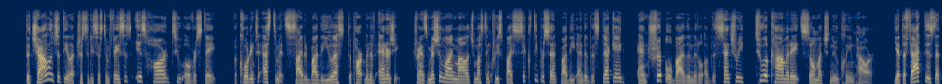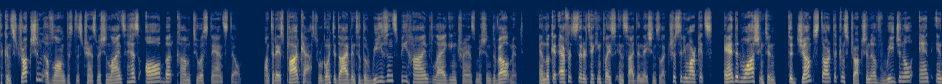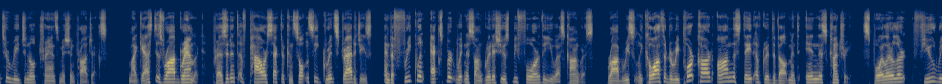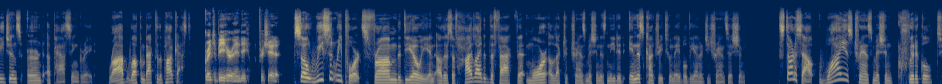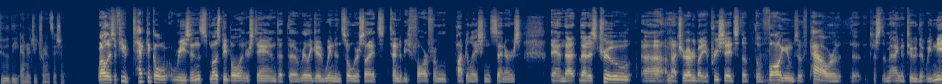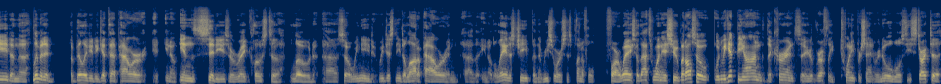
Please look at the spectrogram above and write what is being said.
The challenge that the electricity system faces is hard to overstate. According to estimates cited by the U.S. Department of Energy, transmission line mileage must increase by 60% by the end of this decade and triple by the middle of this century to accommodate so much new clean power. Yet the fact is that the construction of long distance transmission lines has all but come to a standstill. On today's podcast, we're going to dive into the reasons behind lagging transmission development and look at efforts that are taking place inside the nation's electricity markets and in Washington to jumpstart the construction of regional and interregional transmission projects. My guest is Rob Gramlich, president of power sector consultancy Grid Strategies and a frequent expert witness on grid issues before the U.S. Congress. Rob recently co authored a report card on the state of grid development in this country. Spoiler alert few regions earned a passing grade. Rob, welcome back to the podcast. Great to be here, Andy. Appreciate it. So, recent reports from the DOE and others have highlighted the fact that more electric transmission is needed in this country to enable the energy transition. Start us out. Why is transmission critical to the energy transition? Well, there's a few technical reasons. Most people understand that the really good wind and solar sites tend to be far from population centers. And that, that is true. Uh, I'm not sure everybody appreciates the, the volumes of power, the, just the magnitude that we need, and the limited ability to get that power you know in cities or right close to load. Uh, so we need we just need a lot of power and uh, the, you know the land is cheap and the resource is plentiful far away. So that's one issue. But also when we get beyond the current say roughly 20% renewables you start to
